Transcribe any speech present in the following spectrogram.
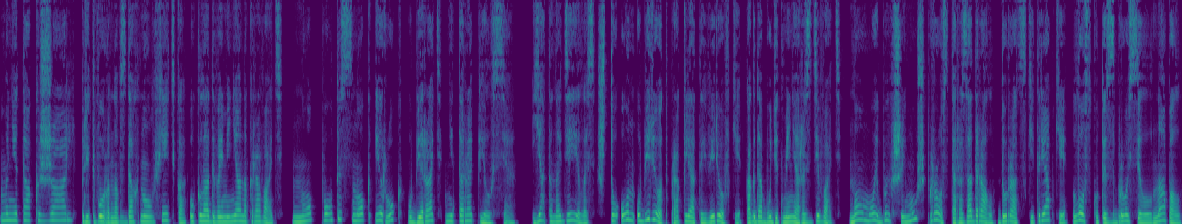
мне так жаль!» — притворно вздохнул Федька, укладывая меня на кровать. Но путы с ног и рук убирать не торопился. Я-то надеялась, что он уберет проклятые веревки, когда будет меня раздевать. Но мой бывший муж просто разодрал дурацкие тряпки, лоскуты сбросил на пол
